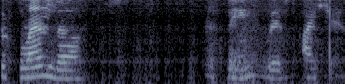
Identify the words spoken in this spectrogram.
To blend the thing with eyeshadow.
